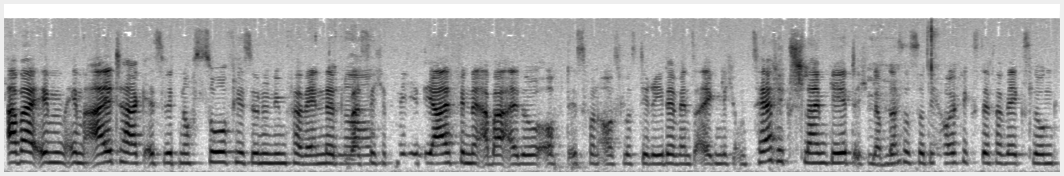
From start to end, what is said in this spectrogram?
Aber im, im Alltag, es wird noch so viel synonym verwendet, genau. was ich jetzt nicht ideal finde, aber also oft ist von Ausfluss die Rede, wenn es eigentlich um Zervixschleim geht. Ich glaube, mhm. das ist so die häufigste Verwechslung.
